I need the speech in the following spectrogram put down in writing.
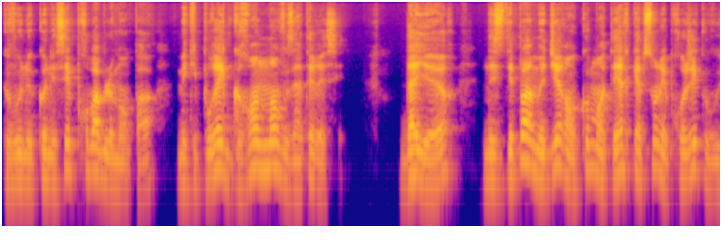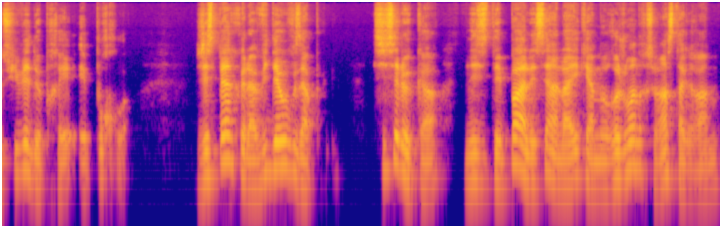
que vous ne connaissez probablement pas, mais qui pourraient grandement vous intéresser. D'ailleurs, n'hésitez pas à me dire en commentaire quels sont les projets que vous suivez de près et pourquoi. J'espère que la vidéo vous a plu. Si c'est le cas, n'hésitez pas à laisser un like et à me rejoindre sur Instagram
